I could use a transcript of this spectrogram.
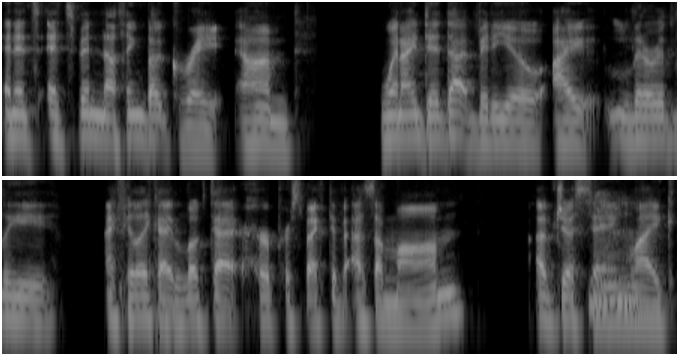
And it's it's been nothing but great. Um, when I did that video, I literally I feel like I looked at her perspective as a mom of just saying Yeah. like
